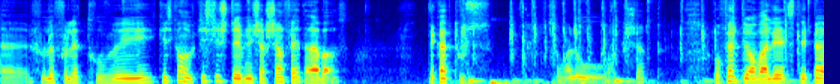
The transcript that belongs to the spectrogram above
euh, faut- là, faut le trouver. Qu'est-ce qu'on, qu'est-ce que j'étais venu chercher en fait à la base? Des cactus. On va aller au workshop. Au fait, on va aller c'était pas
